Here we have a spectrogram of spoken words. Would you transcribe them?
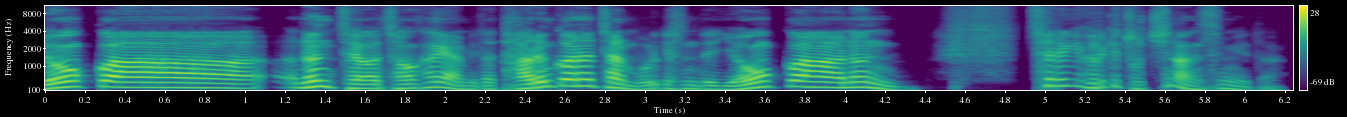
영어과는 제가 정확하게 압니다. 다른 과는 잘 모르겠는데 영어과는 체력이 그렇게 좋지는 않습니다.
